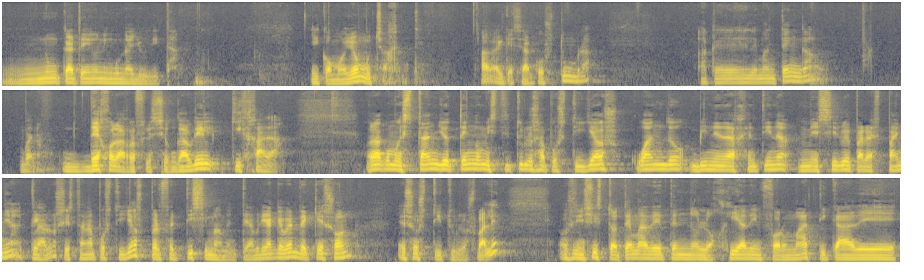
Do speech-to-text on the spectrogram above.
Nunca he tenido ninguna ayudita. Y como yo, mucha gente. Ahora el que se acostumbra a que le mantenga. Bueno, dejo la reflexión. Gabriel Quijada. Hola, ¿cómo están? Yo tengo mis títulos apostillados. Cuando vine de Argentina, ¿me sirve para España? Claro, si están apostillados, perfectísimamente. Habría que ver de qué son esos títulos, ¿vale? Os insisto, tema de tecnología, de informática, de,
